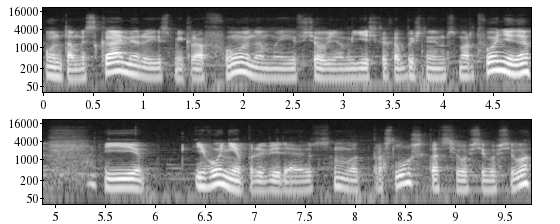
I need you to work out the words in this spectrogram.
он там и с камерой, и с микрофоном, и все в нем есть, как обычно в смартфоне, да, и его не проверяют. Ну, вот прослушек от всего-всего-всего.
